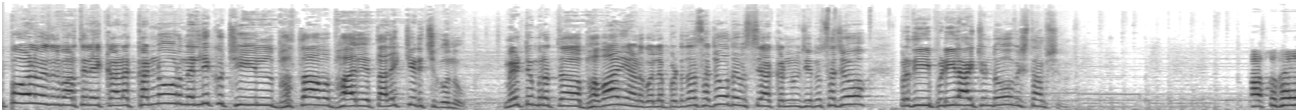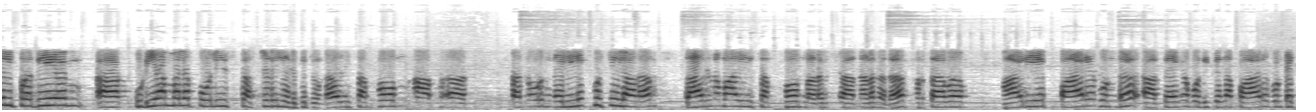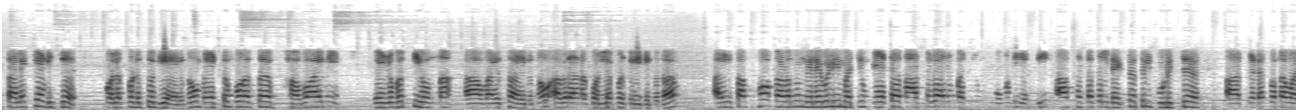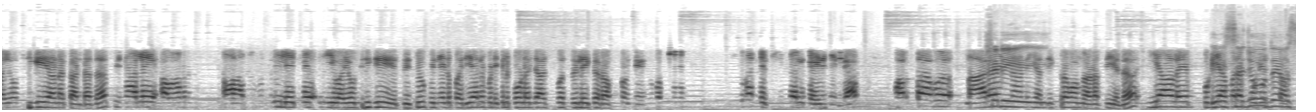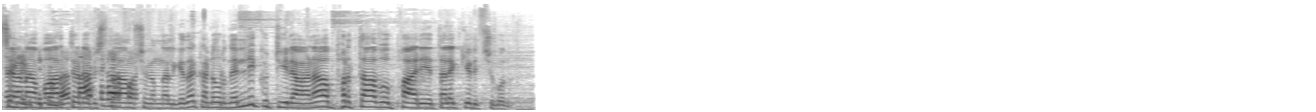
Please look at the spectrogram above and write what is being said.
ഇപ്പോൾ വരുന്ന വാർത്തയിലേക്കാണ് കണ്ണൂർ നെല്ലിക്കുറ്റിയിൽ ഭർത്താവ് ഭാര്യയെ തലയ്ക്കടിച്ചു കൊന്നു. മേട്ടുംപുറത്ത് ഭവാനിയാണ് കൊല്ലപ്പെട്ടത്. സജോ ദേവസ്യ കണ്ണൂർ ചെയ്യുന്നു സജോ പ്രതി പിടിയിലായിട്ടുണ്ടോ? വിശദാംശങ്ങൾ. സുഹൈൽ പ്രതിയെ കുടിയാമല പോലീസ് കസ്റ്റഡിയിൽ എടുത്തിട്ടുണ്ട്. ഈ സംഭവം കണ്ണൂർ നെല്ലിക്കുറ്റിയിലാണ് ദാരുണമായ ഈ സംഭവം നടന്നത്. ഭർത്താവ് ഭാര്യയെ പാര കൊണ്ട് തേങ്ങ പൊതിക്കുന്ന പാര കൊണ്ട് തലക്കടിച്ച് കൊലപ്പെടുത്തുകയായിരുന്നു. മേട്ടുംപുറത്ത് ഭവാനി എഴുപത്തിയൊന്ന് വയസ്സായിരുന്നു. അവരാണ് കൊല്ലപ്പെട്ടിരിക്കുന്നത്. ഈ സംഭവം നടന്ന് നിലവിളിയും മറ്റും കേട്ട് നാട്ടുകാരും മറ്റും ഓടിയെത്തി. ആ ഘട്ടത്തിൽ രക്തത്തിൽ കുളിച്ച് കിടക്കുന്ന വയോധികയാണ് കണ്ടത്. പിന്നാലെ അവർ ആശുപത്രിയിലേക്ക് ഈ വയോധികയെ എത്തിച്ചു. പിന്നീട് പരിയാരം മെഡിക്കൽ കോളേജ് ആശുപത്രിയിലേക്ക് റഫർ ചെയ്തു. പക്ഷേ ജീവൻ രക്ഷിക്കാൻ കഴിഞ്ഞില്ല. ഭർത്താവ് നാരായണനാണ് ഈ. അതിക്രമം നടത്തിയത്. ഇയാളെ സജോ ദേവസ്യാണ് വാർത്തയുടെ വിശദാംശങ്ങൾ നൽകിയത്. കണ്ണൂർ നെല്ലിക്കുറ്റിയിലാണ് ഭർത്താവ് ഭാര്യയെ തലക്കിടിച്ചു കൊന്നു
